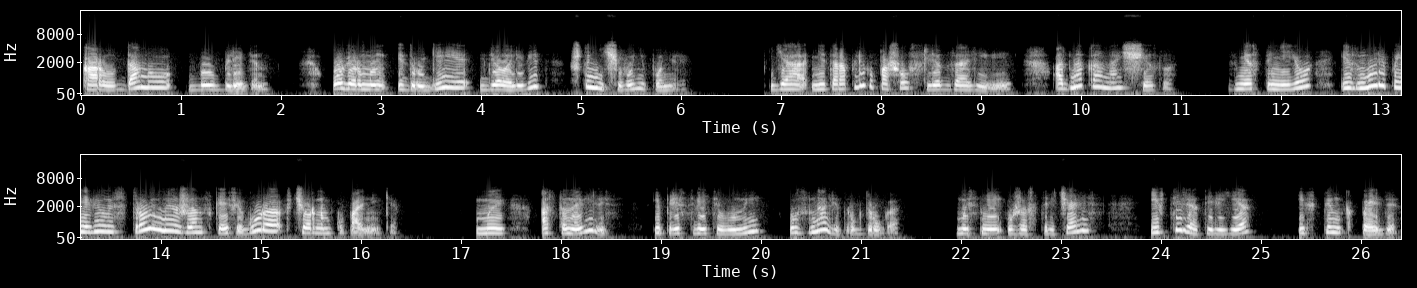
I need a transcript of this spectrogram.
Карл Дану был бледен. Оверман и другие делали вид, что ничего не поняли. Я неторопливо пошел вслед за Оливией, однако она исчезла. Вместо нее из моря появилась стройная женская фигура в черном купальнике. Мы остановились и при свете луны узнали друг друга. Мы с ней уже встречались и в телеателье, и в Пинкпеде.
